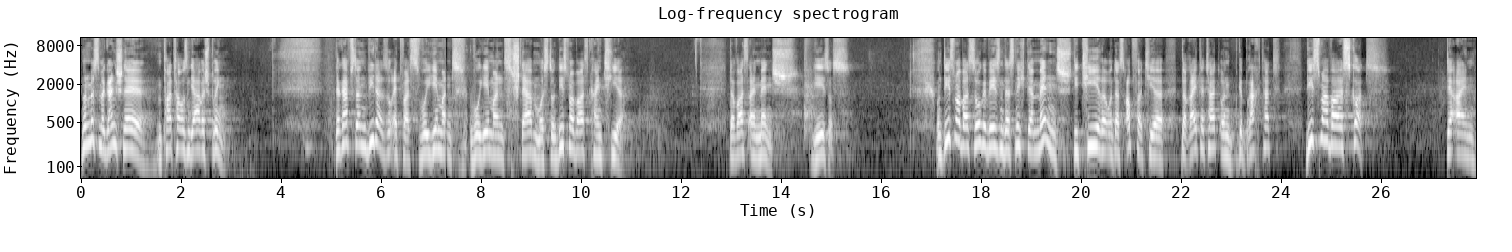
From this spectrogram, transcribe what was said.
Nun müssen wir ganz schnell ein paar tausend Jahre springen. Da gab es dann wieder so etwas, wo jemand, wo jemand sterben musste. Und diesmal war es kein Tier. Da war es ein Mensch, Jesus. Und diesmal war es so gewesen, dass nicht der Mensch die Tiere und das Opfertier bereitet hat und gebracht hat, Diesmal war es Gott, der ein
